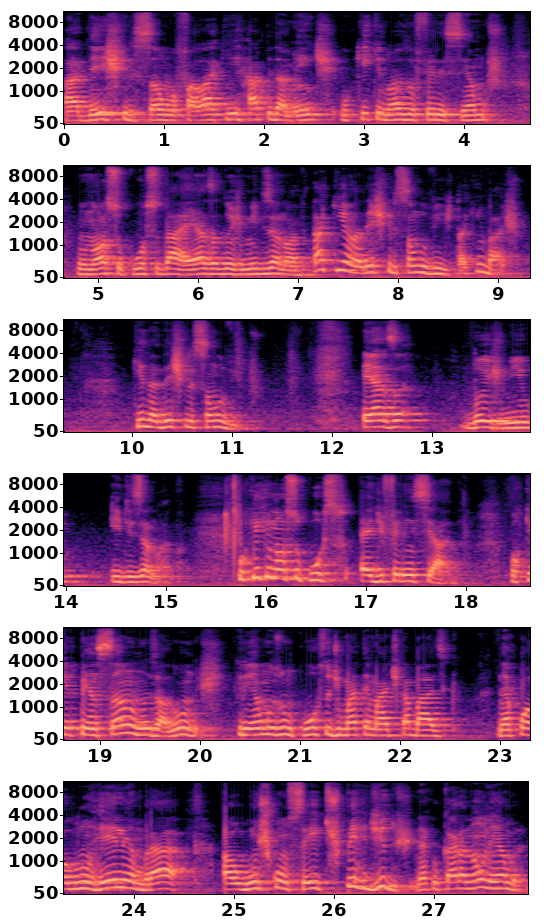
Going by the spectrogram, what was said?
a descrição, vou falar aqui rapidamente o que, que nós oferecemos no nosso curso da ESA 2019. Está aqui ó, na descrição do vídeo, está aqui embaixo. Aqui na descrição do vídeo. ESA 2019. Por que, que o nosso curso é diferenciado? Porque pensando nos alunos, criamos um curso de matemática básica, né, para o aluno relembrar alguns conceitos perdidos, né, que o cara não lembra,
